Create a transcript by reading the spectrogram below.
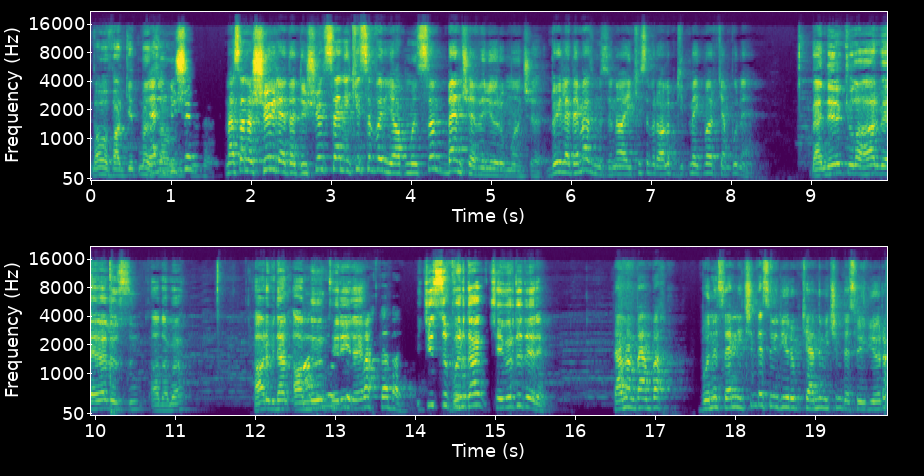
Baba fark etmez. Yani tamam. düşün. Mesela şöyle de düşün. Sen 2-0 yapmışsın ben çeviriyorum maçı. Böyle demez misin? Ha 2-0 alıp gitmek varken bu ne? Ben derim ki ulan harbi helal olsun adama. Harbiden alnının teriyle Bak da bak. 2-0'dan çevirdi derim. Tamam ben bak. Bunu senin için de söylüyorum. Kendim için de söylüyorum.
